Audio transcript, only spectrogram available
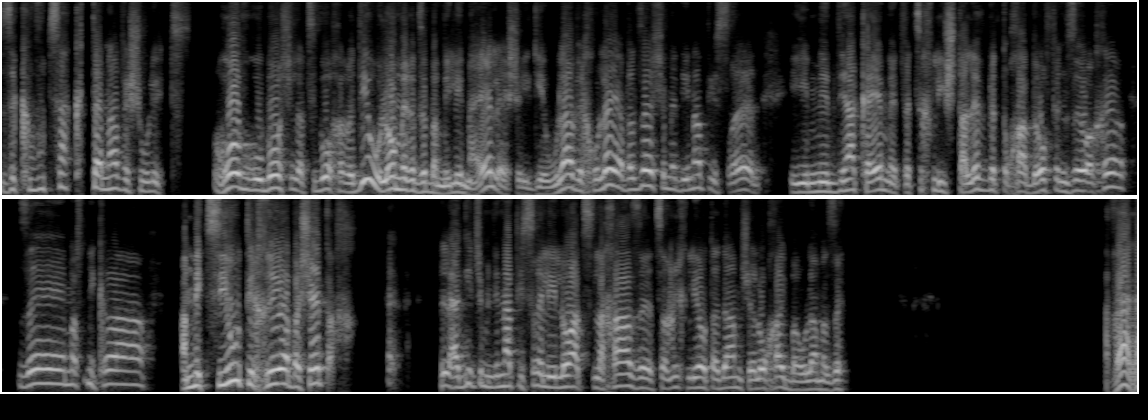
זה קבוצה קטנה ושולית. רוב רובו של הציבור החרדי, הוא לא אומר את זה במילים האלה של גאולה וכולי, אבל זה שמדינת ישראל היא מדינה קיימת וצריך להשתלב בתוכה באופן זה או אחר, זה מה שנקרא, המציאות הכריעה בשטח. להגיד שמדינת ישראל היא לא הצלחה, זה צריך להיות אדם שלא חי בעולם הזה. אבל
